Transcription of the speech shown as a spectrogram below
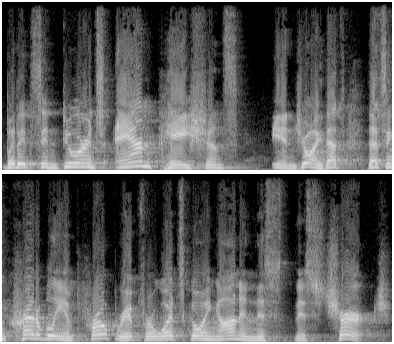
but it's endurance and patience in joy. That's, that's incredibly appropriate for what's going on in this, this church.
